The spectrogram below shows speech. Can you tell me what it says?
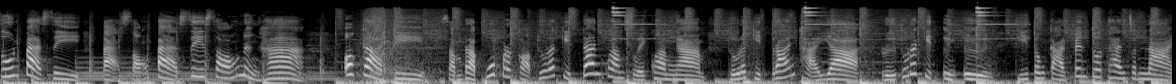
084-828-4215 โอกาสดีสำหรับผู้ประกอบธุรกิจด้านความสวยความงาม ธุรกิจร้านขายยา หรือธุรกิจอื่น ๆ ที่ต้องการเป็นตัวแทนจำหน่าย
